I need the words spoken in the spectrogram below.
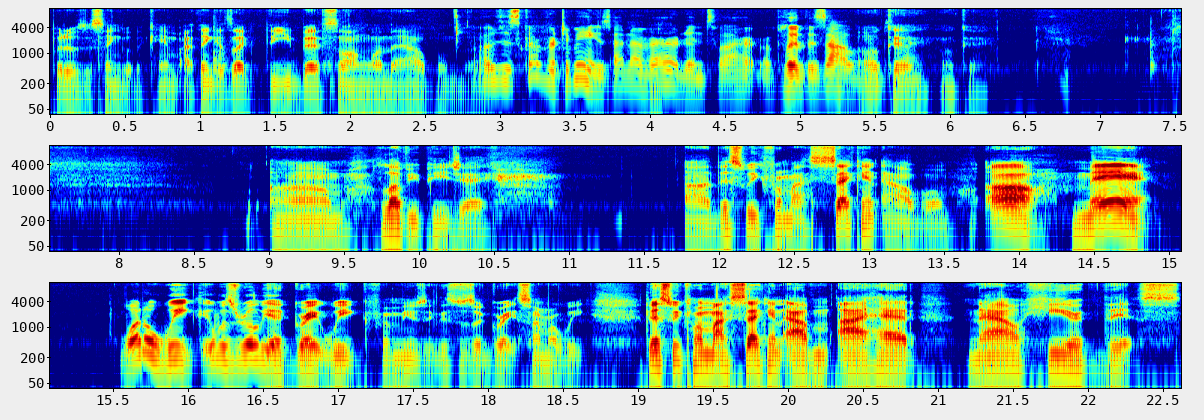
But it was a single that came. I think it's like the best song on the album, It was discovered to me because I never heard it until I, heard, I played this album. Okay, okay. Um, love you, PJ. Uh, this week for my second album. Oh man, what a week! It was really a great week for music. This was a great summer week. This week for my second album, I had "Now Hear This,"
